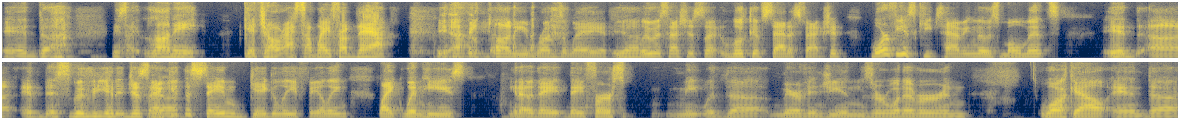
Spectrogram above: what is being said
and uh, he's like, "Lonnie, get your ass away from there!" yeah Lonnie runs away, and yeah Loomis has just that look of satisfaction. Morpheus keeps having those moments in uh in this movie, and it just I get the same giggly feeling like when he's you know they they first meet with the Merovingians or whatever and walk out and uh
